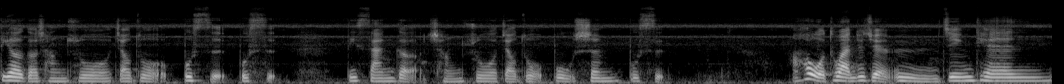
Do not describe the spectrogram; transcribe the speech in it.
第二个长桌叫做不死不死，第三个长桌叫做不生不死。然后我突然就觉得，嗯，今天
